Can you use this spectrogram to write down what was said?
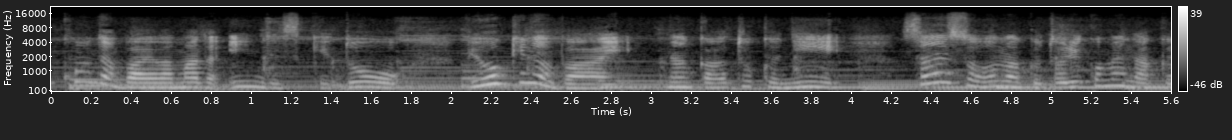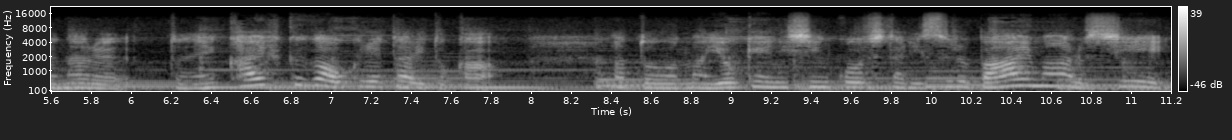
康な場合はまだいいんですけど病気の場合なんか特に酸素をうまく取り込めなくなるとね回復が遅れたりとかあと、まあ、余計に進行したりする場合もあるし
